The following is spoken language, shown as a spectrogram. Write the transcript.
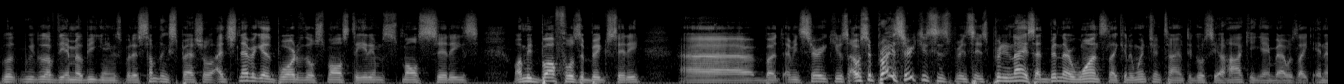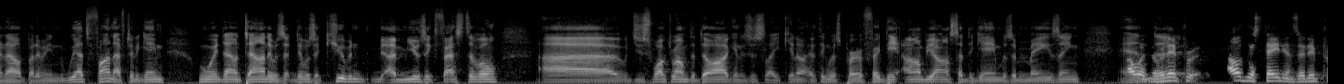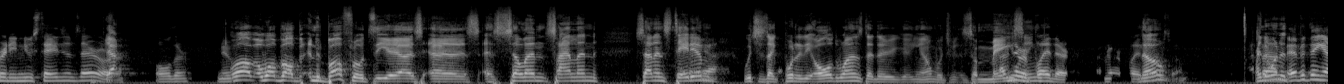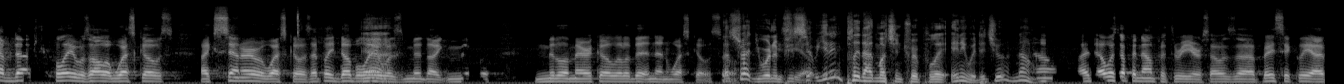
we- love the MLB games, but it's something special. I just never get bored of those small stadiums, small cities. Well, I mean, Buffalo's a big city, uh, but I mean, Syracuse. I was surprised. Syracuse is, is, is pretty nice. I'd been there once, like in the wintertime, to go see a hockey game, but I was like in and out. But I mean, we had fun after the game. We went downtown. There was a, there was a Cuban uh, music festival. Uh, we just walked around with the dog, and it's just like you know, everything was perfect. The ambiance at the game was amazing. And, were uh, they pr- how are the stadiums? Are they pretty new stadiums there, or Yeah. older? New? Well, well, well, in the Buffalo, it's the uh, uh, Sahlen Sahlen Sahlen Stadium, Yeah. which is like one of the old ones that are you know, which is amazing. I've never played there. I've never played No? there. So. Don't Um, to. everything I've done AAA was all at West Coast, like center or West Coast. I played Double Yeah. A was mid like middle, middle America a little bit, and then West Coast. So That's right. You were in a. PCL. You didn't play that much in AAA anyway, did you? No. No, I, I was up and down for three years. I was uh, basically I,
